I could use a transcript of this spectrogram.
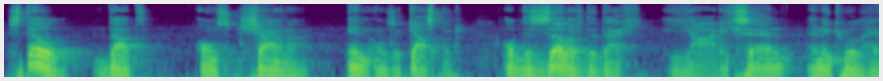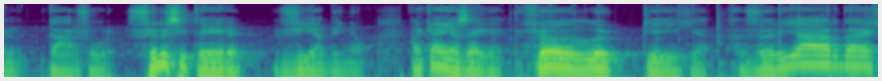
Stel dat ons Shana en onze Casper op dezelfde dag jarig zijn en ik wil hen daarvoor feliciteren via Bingel. Dan kan je zeggen gelukkige verjaardag.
